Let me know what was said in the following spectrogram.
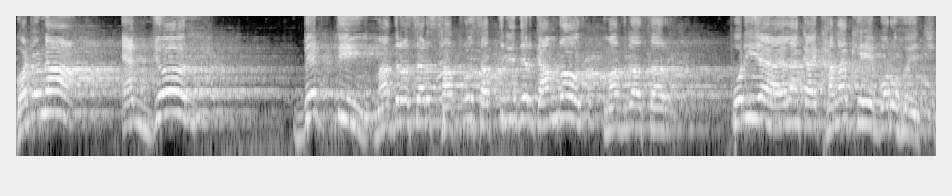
ঘটনা, একজন ব্যক্তি মাদ্রাসার ছাত্র ছাত্রীদেরকে আমরাও মাদ্রাসার পড়িয়া এলাকায় খানা খেয়ে বড় হয়েছি।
